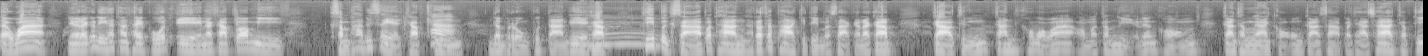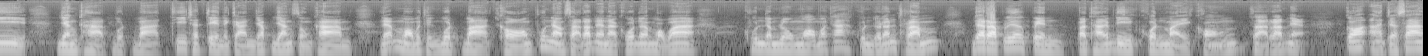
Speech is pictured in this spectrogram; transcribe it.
แต่ว่าอย่างไรก็ดีครับทางไทยโพสต์เองนะครับก็มีสัมภาษณ์พิเศษครับค่ะณดำรงพุตานพี่เอกครับ อืม ที่ปรึกษาประธานรัฐสภากิติมศักดิ์นะครับ กล่าวถึงการเขาบอกว่าออกมาตำหนิเรื่องของการทำงานขององค์การสหประชาชาติครับที่ยังขาดบทบาทที่ชัดเจนในการยับยั้งสงคราม และมองไปถึงบทบาทของผู้นำสหรัฐในอนาคตนะบอกว่า คุณดำรงมองว่าถ้าคุณโดนัลด์ทรัมป์ได้รับเลือกเป็นประธานาธิบดีคนใหม่ของสหรัฐเนี่ย ก็อาจจะสร้าง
